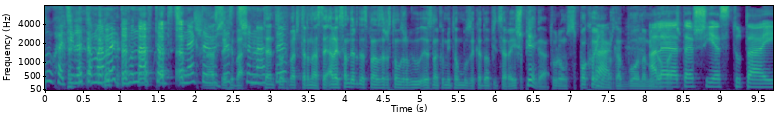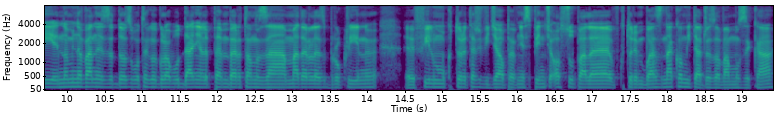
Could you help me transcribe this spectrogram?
przesłuchać. Ile to mamy? 12 odcinek, to już 13 jest chyba, 13. ten to chyba 14. Aleksander Desplat zresztą zrobił znakomitą muzykę do Oficera i Szpiega, którą spokojnie Tak, można było nominować. Ale też jest tutaj nominowany do Złotego Globu Daniel Pemberton za Motherless Brooklyn, y, film, który też widział pewnie z pięć osób, ale w którym była znakomita jazzowa muzyka.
